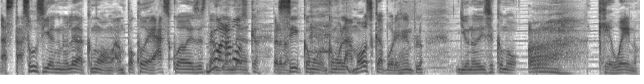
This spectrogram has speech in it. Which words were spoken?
hasta sucia, que uno le da como un poco de asco a veces. ¡Viva también, la mosca! Perdón. Sí, como, como la mosca, por ejemplo. Y uno dice como, ¡ah! ¡Qué bueno!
